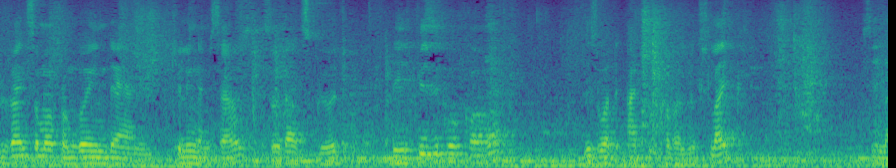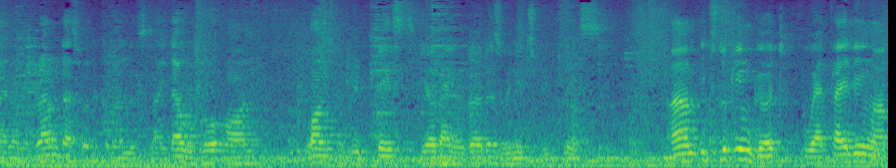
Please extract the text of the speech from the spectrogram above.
prevent someone from going there and killing themselves. So that's good. The physical cover, this is what the actual cover looks like. See line on the ground, that's what the cover looks like. That will go on once we've replaced the other inverters we need to replace. Um, it's looking good. We're tidying up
